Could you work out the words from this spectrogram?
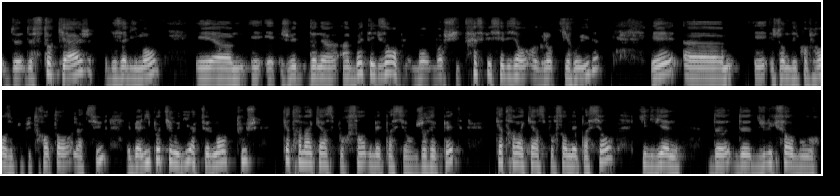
de, stockage des aliments. Et, euh, je vais donner un, bête exemple. Bon, moi, je suis très spécialisé en, en thyroïde. Et, euh, et je donne des conférences depuis plus de 30 ans là-dessus, eh bien l'hypothyroïdie actuellement touche 95% de mes patients. Je répète, 95% de mes patients, qu'ils viennent de, du Luxembourg,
